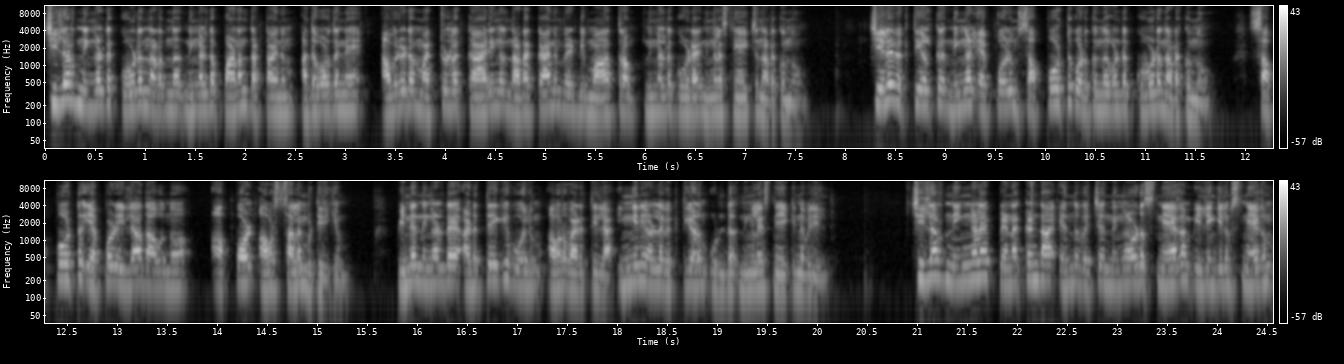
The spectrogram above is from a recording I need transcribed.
ചിലർ നിങ്ങളുടെ കൂടെ നടന്ന് നിങ്ങളുടെ പണം തട്ടാനും അതുപോലെ തന്നെ അവരുടെ മറ്റുള്ള കാര്യങ്ങൾ നടക്കാനും വേണ്ടി മാത്രം നിങ്ങളുടെ കൂടെ നിങ്ങളെ സ്നേഹിച്ച് നടക്കുന്നു. ചില വ്യക്തികൾക്ക് നിങ്ങൾ എപ്പോഴും സപ്പോർട്ട് കൊടുക്കുന്നതുകൊണ്ട് കൂടെ നടക്കുന്നു. സപ്പോർട്ട് എപ്പോഴും ഇല്ലാതാവുന്നോ അപ്പോൾ അവർ സ്ഥലം വിട്ടിരിക്കും. പിന്നെ നിങ്ങളുടെ അടുത്തേക്ക് പോലും അവർ വരത്തില്ല. ഇങ്ങനെയുള്ള വ്യക്തികളും ഉണ്ട് നിങ്ങളെ സ്നേഹിക്കുന്നവരിൽ. ചിലർ നിങ്ങളെ പിണക്കണ്ട എന്ന് വെച്ച് നിങ്ങളോട് സ്നേഹം ഇല്ലെങ്കിലും സ്നേഹം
